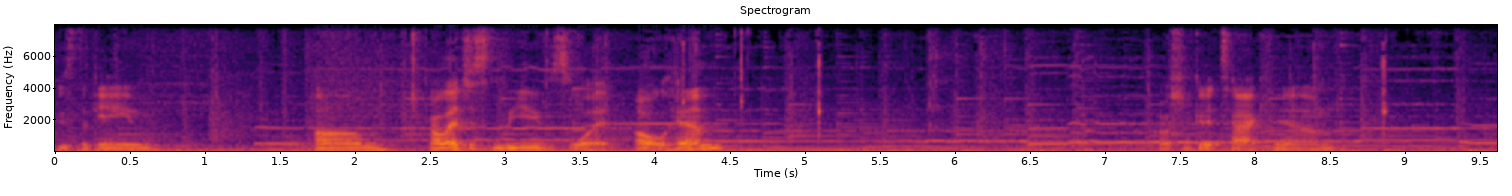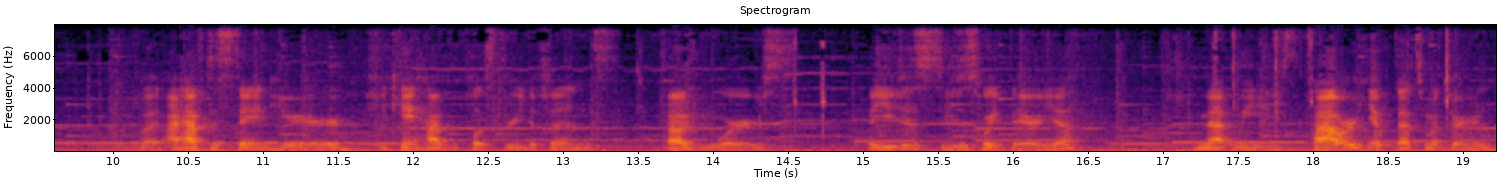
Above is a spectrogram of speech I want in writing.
Use the game. Um, oh, that just leaves what? Oh, him? Oh, she could attack him. But I have to stay in here. She can't have the plus three defense. That would be worse. You just you just wait there, yeah? And that leaves the tower. Yep, that's my turn.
